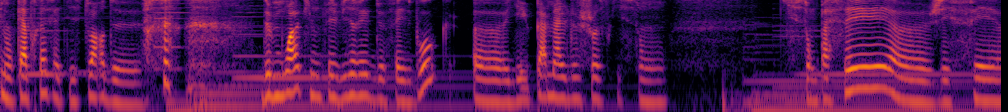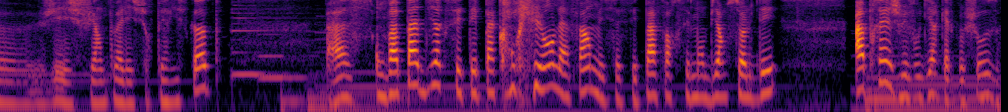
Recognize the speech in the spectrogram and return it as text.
Donc, après cette histoire de. de moi qui me fait virer de Facebook, euh, il y a eu pas mal de choses qui sont sont passées. Euh, j'ai fait, euh, je suis un peu allée sur Periscope. C- on va pas dire que c'était pas concluant la fin, mais ça s'est pas forcément bien soldé. Après, je vais vous dire quelque chose.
